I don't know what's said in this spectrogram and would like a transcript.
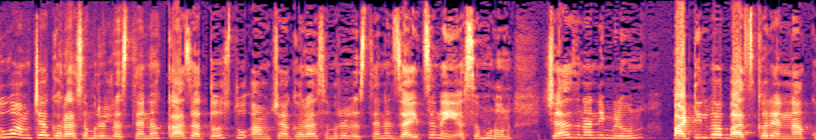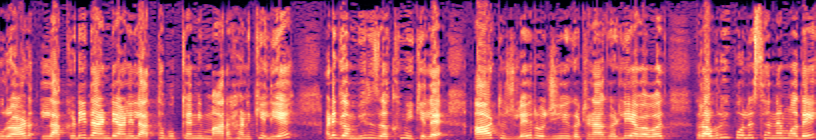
तू आमच्या घरासमोरील रस्त्यानं का जातोस? तू आमच्या घरासमोरील रस्त्यानं जायचं नाही असं म्हणून चार जणांनी मिळून पाटील व बाजकर यांना कुराड लाकडी दांडे आणि लाथाबुक्यांनी मारहाण केली आहे आणि गंभीर जखमी केलंय. आठ जुलै रोजी ही घटना घडली. याबाबत राहुरी पोलीस ठाण्यामध्ये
